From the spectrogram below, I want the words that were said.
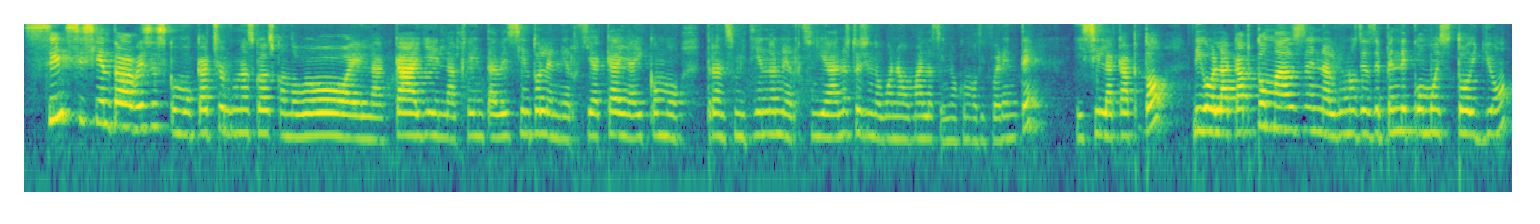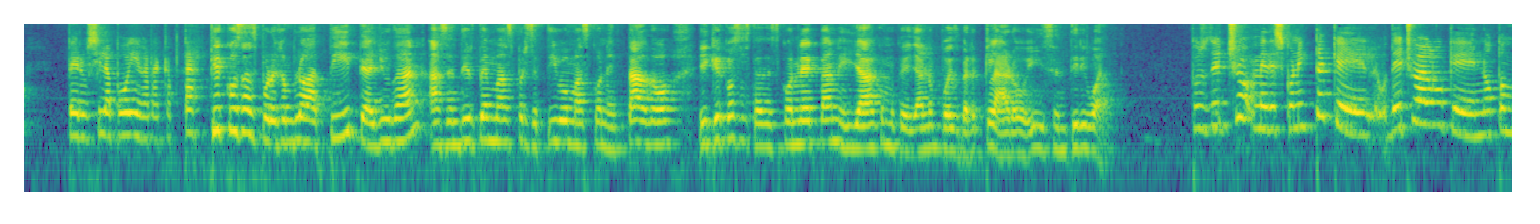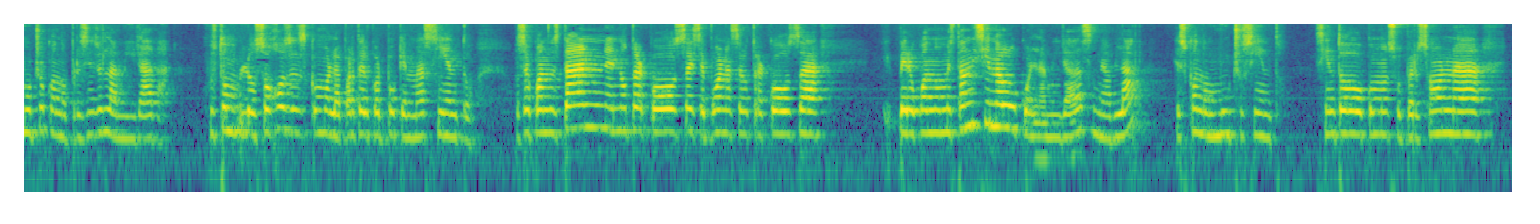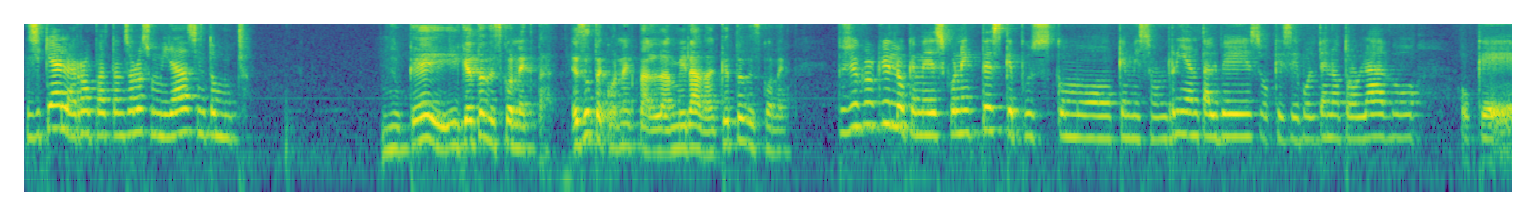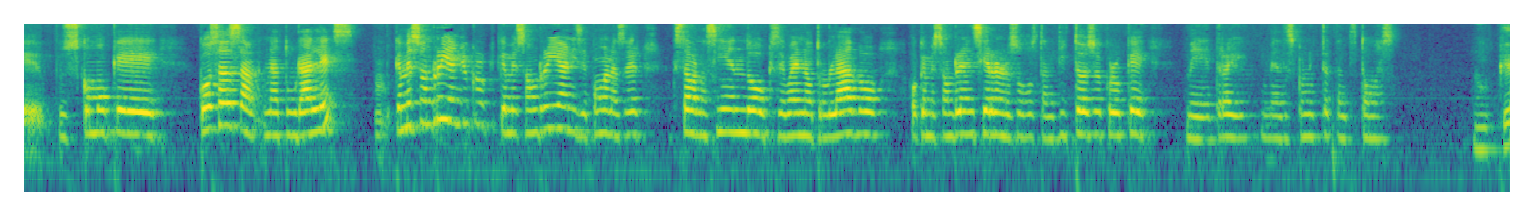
Sí, sí siento a veces como cacho algunas cosas cuando veo en la calle, en la gente, a veces siento la energía que hay ahí como transmitiendo energía, no estoy diciendo buena o mala, sino como diferente, y sí la capto. Digo, la capto más en algunos días, depende cómo estoy yo, pero sí la puedo llegar a captar. ¿Qué cosas, por ejemplo, a ti te ayudan a sentirte más perceptivo, más conectado? ¿Y qué cosas te desconectan y ya como que ya no puedes ver claro y sentir igual? Pues de hecho me desconecta que, de hecho algo que noto mucho cuando presiento es la mirada. Justo los ojos es como la parte del cuerpo que más siento. O sea, cuando están en otra cosa y se pueden hacer otra cosa, pero cuando me están diciendo algo con la mirada sin hablar, es cuando mucho siento. Siento como su persona, ni siquiera la ropa, tan solo su mirada siento mucho. Ok, ¿y qué te desconecta? Eso te conecta, la mirada, ¿qué te desconecta? Pues yo creo que lo que me desconecta es que pues como que me sonrían tal vez o que se volteen a otro lado o que pues como que cosas naturales que me sonrían, yo creo que que me sonrían y se pongan a hacer lo que estaban haciendo o que se vayan a otro lado o que me sonríen, cierren los ojos tantito, eso creo que me trae, me desconecta tantito más. Ok.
